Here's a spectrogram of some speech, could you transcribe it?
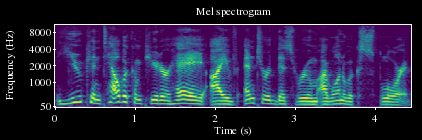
you can tell the computer, hey, I've entered this room, I want to explore it.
